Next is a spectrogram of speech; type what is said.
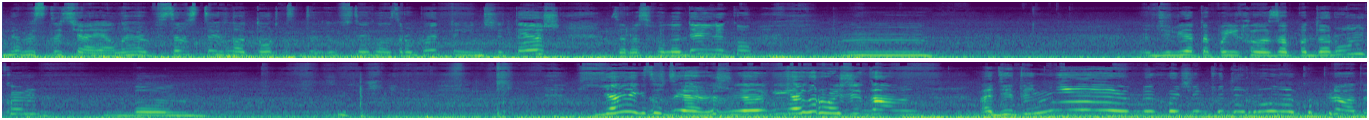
не вистачає, але все встигла, торт встигла зробити, інші теж. Зараз в холодильнику. Джульєта поїхала за подарунком, бо я як завжди я я, я гроші дам. А діти ні, ми хочемо подарунок купляти.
